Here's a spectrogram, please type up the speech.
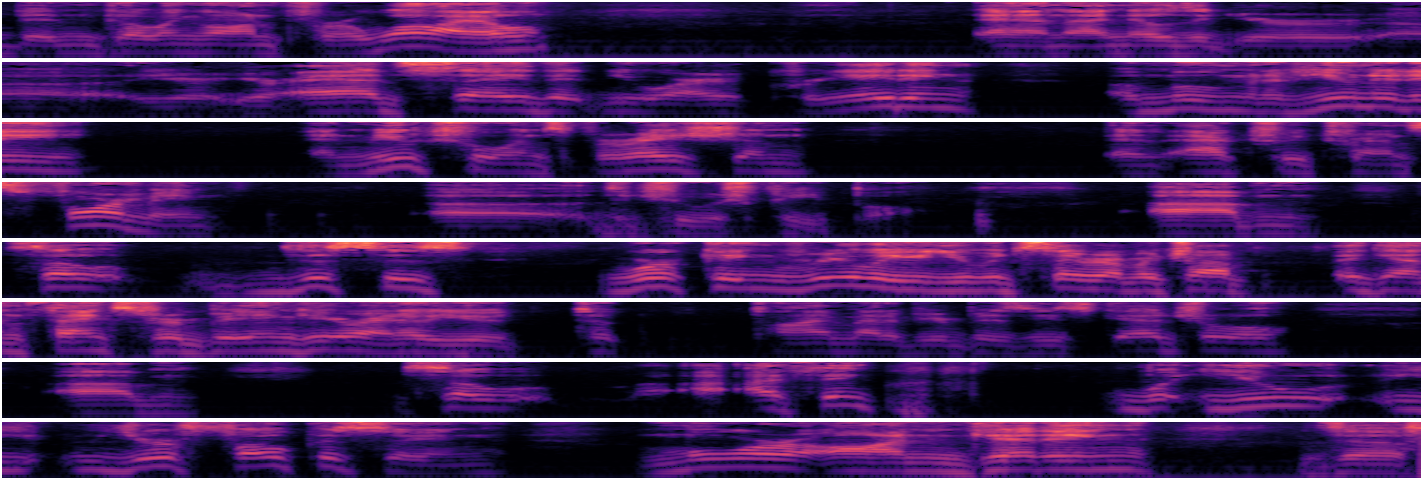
been going on for a while. And I know that your uh, your your ads say that you are creating a movement of unity and mutual inspiration, and actually transforming uh, the Jewish people. Um, so this is working really, you would say, Rabbi Tropp, again, thanks for being here. I know you took time out of your busy schedule. Um, so I think what you, you're focusing more on getting the,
